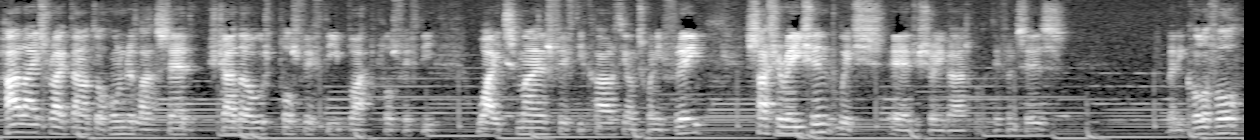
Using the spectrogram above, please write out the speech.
Highlights right down to 100, like I said. Shadows, plus 50, black, plus 50. Whites, minus 50, clarity on 23. Saturation, which, uh, just show you guys what the difference is. Very colourful,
